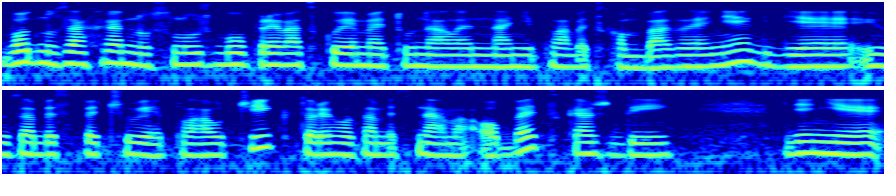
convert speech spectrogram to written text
Vodnú záchrannú službu prevádzkujeme tu na len na neplaveckom bazéne, kde ju zabezpečuje plavčík, ktorého zamestnáva obec každý deň je e,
